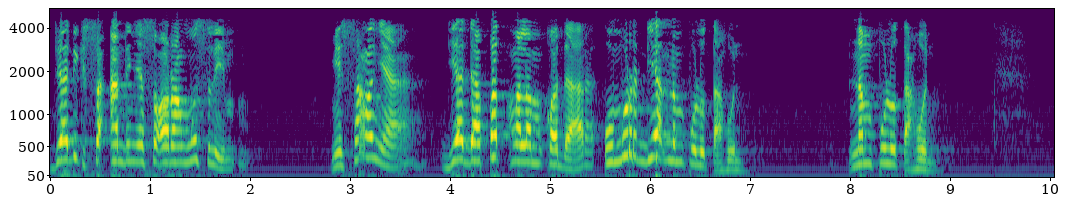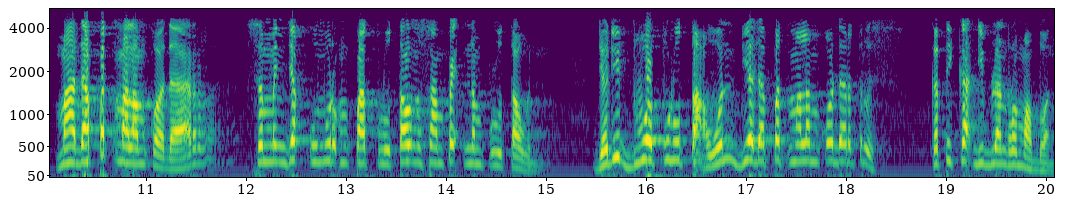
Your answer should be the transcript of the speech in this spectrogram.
Jadi seandainya seorang muslim, misalnya dia dapat malam qadar, umur dia 60 tahun. 60 tahun. Ma dapat malam qadar semenjak umur 40 tahun sampai 60 tahun. Jadi 20 tahun dia dapat malam qadar terus ketika di bulan Ramadan.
